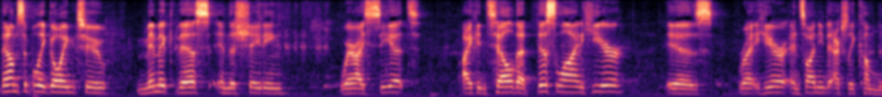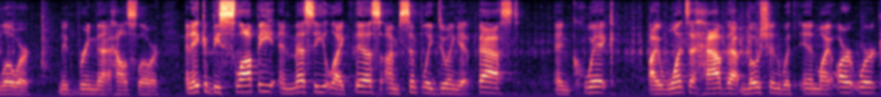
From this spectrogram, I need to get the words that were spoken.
Then I'm simply going to mimic this in the shading where I see it. I can tell that this line here is right here, and so I need to actually come lower. I need to bring that house lower. And it could be sloppy and messy like this. I'm simply doing it fast and quick. I want to have that motion within my artwork.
